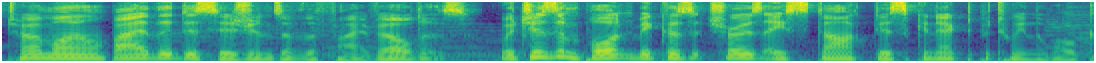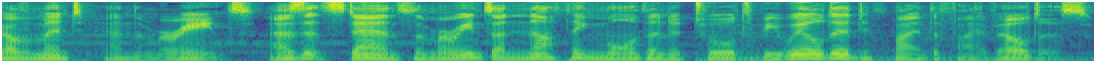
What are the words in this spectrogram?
turmoil by the decisions of the Five Elders, which is important because it shows a stark disconnect between the world government and the Marines. As it stands, the Marines are nothing more than a tool to be wielded by the Five Elders.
